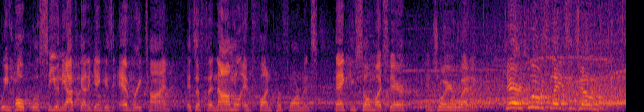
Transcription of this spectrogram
We hope we'll see you in the octagon again because every time it's a phenomenal and fun performance. Thank you so much, Derrick. Enjoy your wedding. Derrick Lewis, ladies and gentlemen.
